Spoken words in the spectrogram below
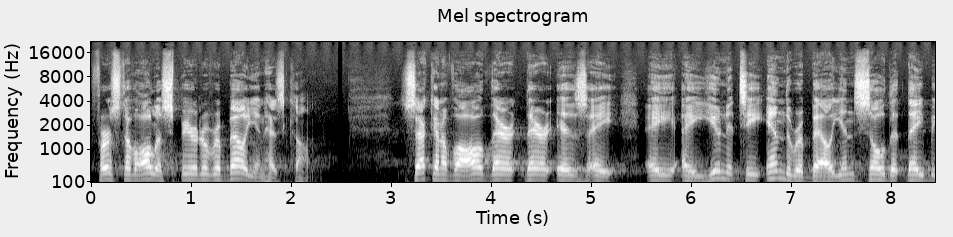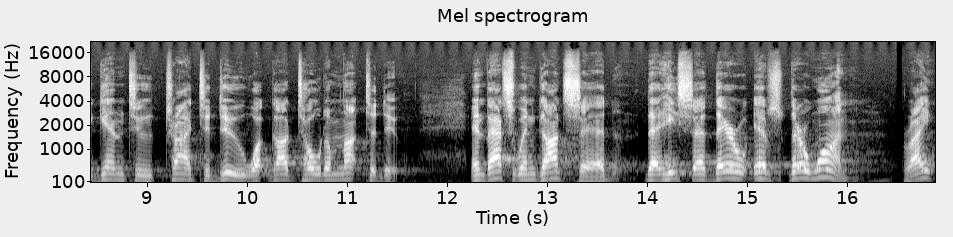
First of all, a spirit of rebellion has come. Second of all, there, there is a, a, a unity in the rebellion so that they begin to try to do what God told them not to do. And that's when God said that He said, There is, they're one, right?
